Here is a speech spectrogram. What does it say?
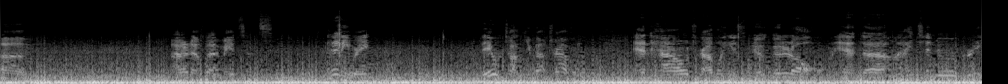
Um, I don't know if that made sense. At any rate, they were talking about travel and how traveling is no good at all, and uh, I tend to agree.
